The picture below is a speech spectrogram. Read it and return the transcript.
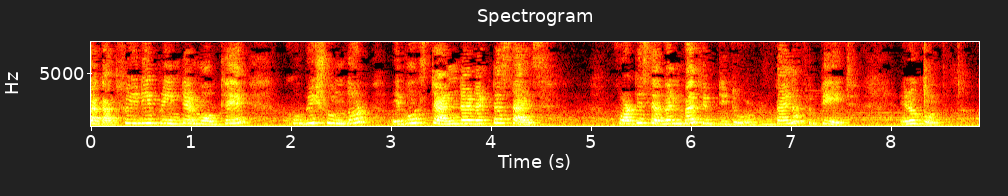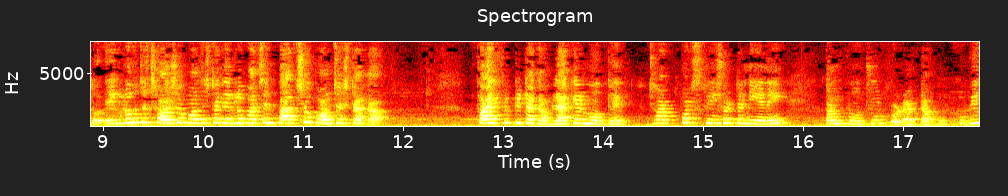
টাকা থ্রি ডি প্রিন্টের মধ্যে, খুবই সুন্দর এবং স্ট্যান্ডার্ড একটা size forty seven by fifty two তাই না? ফিফটি এইট এরকম। তো এগুলো হচ্ছে ছয়শো পঞ্চাশ টাকা, এগুলো পাচ্ছেন পাঁচশো পঞ্চাশ টাকা। ফাইভ ফিফটি টাকা ব্ল্যাকের মধ্যে। ঝটপট স্ক্রিনশটটা নিয়ে নেই, কারণ প্রচুর প্রোডাক্ট আপু, খুবই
